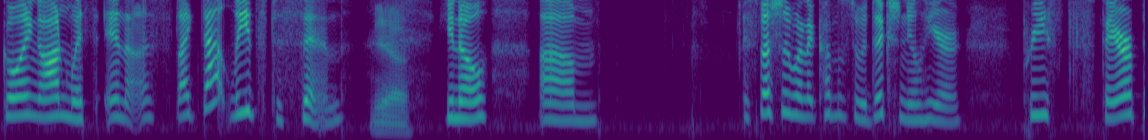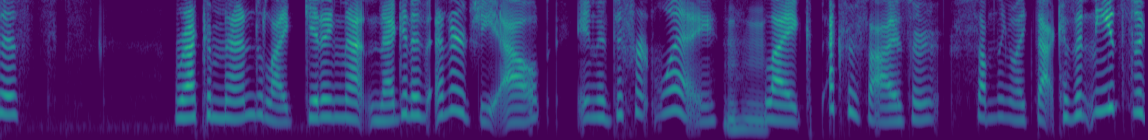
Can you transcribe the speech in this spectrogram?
going on within us like that leads to sin. Yeah. you know? Um especially when it comes to addiction you'll hear priests therapists recommend like getting that negative energy out in a different way hmm like exercise or something like that because it needs to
